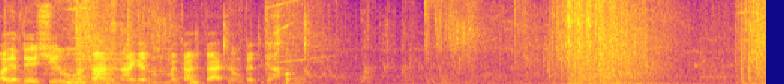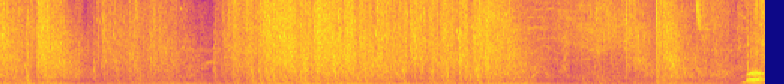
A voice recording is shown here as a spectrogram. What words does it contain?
All you gotta do is shoot him one time and I get my guns back and I'm good to go. Whoa.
